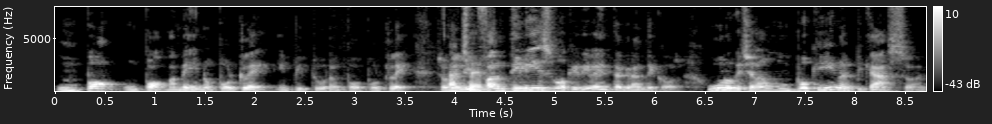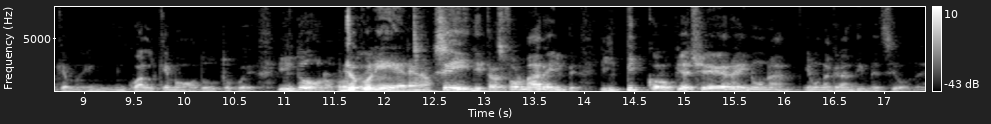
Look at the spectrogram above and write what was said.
un po', un po', ma meno Paul Klee, in pittura un po' Paul Klee, insomma Ah, certo. l'infantilismo che diventa grande cosa. Uno che ce l'ha un pochino è Picasso, anche in, in qualche modo, tutto questo. Il dono proprio Giocoliere, no? sì, di trasformare il, il piccolo piacere in una, in una grande invenzione.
